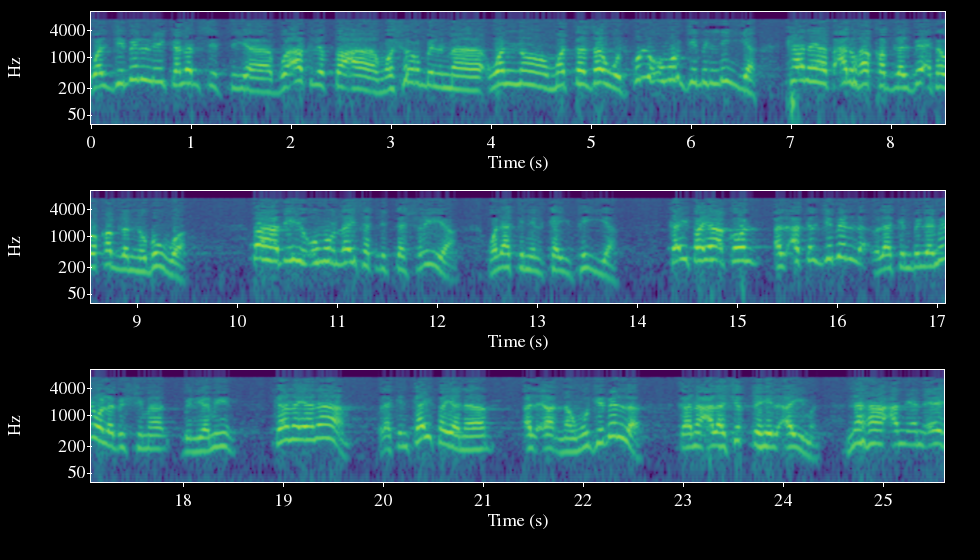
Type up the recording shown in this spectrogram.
والجبلي كلبس الثياب وأكل الطعام وشرب الماء والنوم والتزوج كل أمور جبلية كان يفعلها قبل البعثة وقبل النبوة. فهذه أمور ليست للتشريع ولكن الكيفية. كيف يأكل؟ الأكل جبلة ولكن باليمين ولا بالشمال؟ باليمين. كان ينام لكن كيف ينام؟ النوم جبلة كان على شقه الأيمن. نهى عن أن إيش؟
